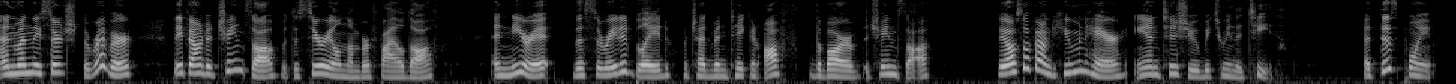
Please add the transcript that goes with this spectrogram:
and when they searched the river, they found a chainsaw with the serial number filed off, and near it, the serrated blade, which had been taken off the bar of the chainsaw. They also found human hair and tissue between the teeth. At this point,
